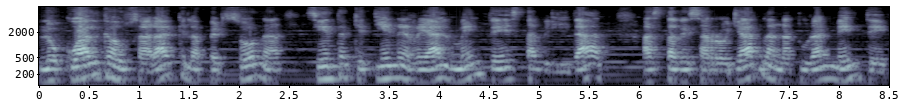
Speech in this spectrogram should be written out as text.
lo cual causará que la persona sienta que tiene realmente esta habilidad hasta desarrollarla naturalmente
